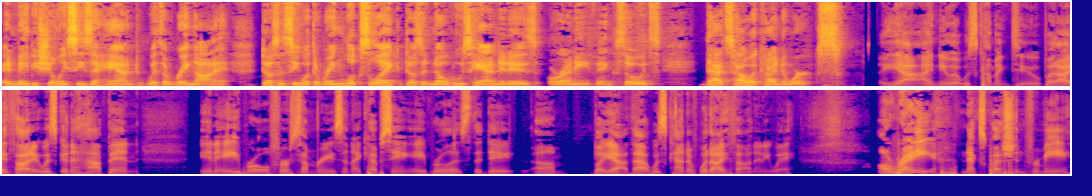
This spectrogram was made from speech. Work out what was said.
and maybe she only sees a hand with a ring on it. Doesn't see what the ring looks like, doesn't know whose hand it is or anything. So it's that's how it kind of works yeah, I knew it was coming too, but I thought it was going to happen in April for some reason. I kept seeing April as the date. Um, but yeah, that was kind of what I thought anyway. Alrighty, next question for me.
